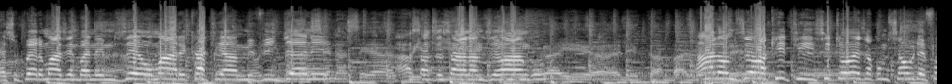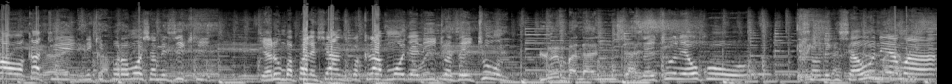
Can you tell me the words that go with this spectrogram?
ya Super Mazemba ni mzee Omari kati ya Mivinjeni. Asante sana mzee wangu. Halo mzee wa kiti, sitoweza kumsahau Defao wakati nikiporomosha miziki ya rumba pale Shanzu kwa klabu moja iliitwa Zaitun. Zaituni ya huku Sauni Kisauni ama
